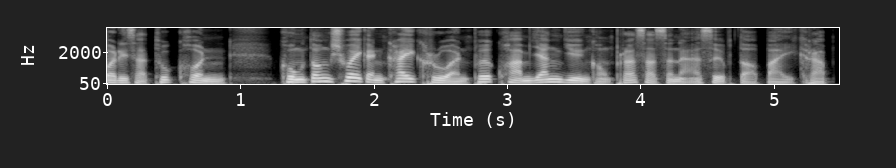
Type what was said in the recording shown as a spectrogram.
บริษัททุกคน คงต้องช่วยกันใคร่ครวญเพื่อความยั่งยืนของพระศาสนาสืบต่อไปครับ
